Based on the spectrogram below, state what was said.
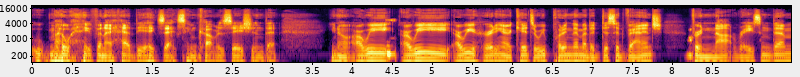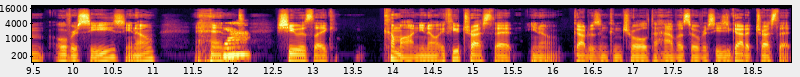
my wife and I had the exact same conversation that you know are we are we are we hurting our kids? Are we putting them at a disadvantage for not raising them overseas? You know, and yeah. she was like, "Come on, you know, if you trust that you know God was in control to have us overseas, you got to trust that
